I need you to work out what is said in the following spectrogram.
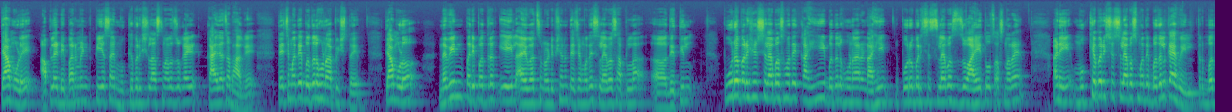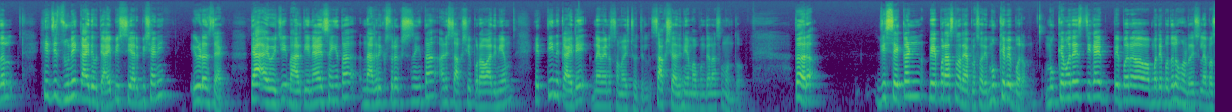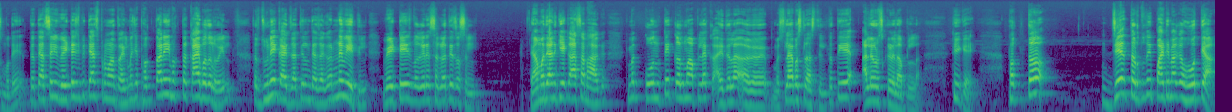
त्यामुळे आपल्या डिपार्टमेंट पी एस आय मुख्य परीक्षेला असणारा जो काही कायद्याचा भाग आहे त्याच्यामध्ये बदल होणं अपेक्षित आहे. त्यामुळं नवीन परिपत्रक येईल आयोगाचं नोटिफिकेशन त्याच्यामध्ये सिलेबस आपला देतील. पूर्वपरीक्षेत सिलेबसमध्ये काहीही बदल होणार नाही. पूर्वपरीक्षेत सिलेबस जो आहे तोच असणार आहे. आणि मुख्य परीक्षेत सिलेबसमध्ये बदल काय होईल? तर बदल हे जे जुने कायदे होते I P C C R P C evidence act त्याऐवजी भारतीय न्याय संहिता नागरिक सुरक्षा संहिता आणि साक्षी पुरावा अधिनियम हे तीन कायदे नव्यानं समाविष्ट होतील. साक्षी अधिनियम आपण त्याला असं म्हणतो. तर जे सेकंड पेपर असणार आहे आपलं सॉरी मुख्य पेपर मुख्यमध्येच जे काही पेपरमध्ये बदल होणार आहे सिलेबसमध्ये तर त्याचे वेटेज बी त्याच प्रमाणात राहील. म्हणजे फक्त आणि फक्त काय बदल होईल तर जुने काय जातील आणि त्या जागेवर नवे येतील. वेटेज वगैरे सगळं तेच असेल. त्यामध्ये आणखी एक असा भाग की मग कोणते कलम आपल्या कायद्याला स्लॅबसला असतील तर ते आल्यावरच कळेल आपल्याला. ठीक आहे. फक्त जे तरतुदी पाठीमागे होत्या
